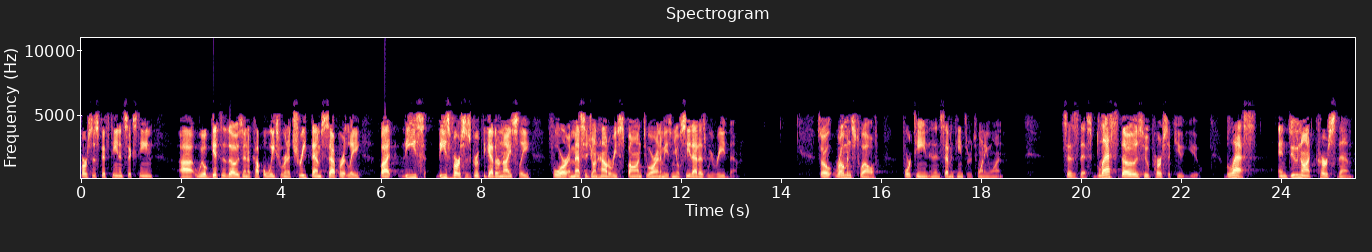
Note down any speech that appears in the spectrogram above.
verses 15 and 16. Uh, we'll get to those in a couple weeks. We're going to treat them separately. But these, these verses group together nicely for a message on how to respond to our enemies, and you'll see that as we read them. So, Romans 12, 14, and then 17 through 21 says this Bless those who persecute you. Bless and do not curse them.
